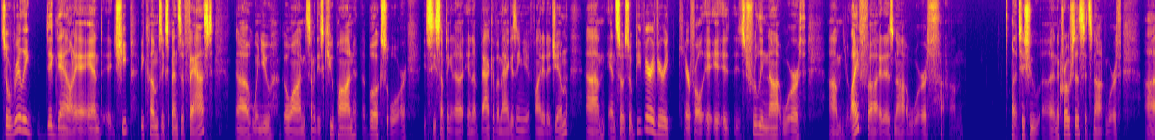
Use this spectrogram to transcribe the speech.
so really dig down, and, and cheap becomes expensive fast uh, when you go on some of these coupon books or you see something in a in a back of a magazine you find at a gym, um, and so so be very very careful. It, it, it is truly not worth um, your life. Uh, it is not worth um, uh, tissue necrosis. It's not worth uh,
